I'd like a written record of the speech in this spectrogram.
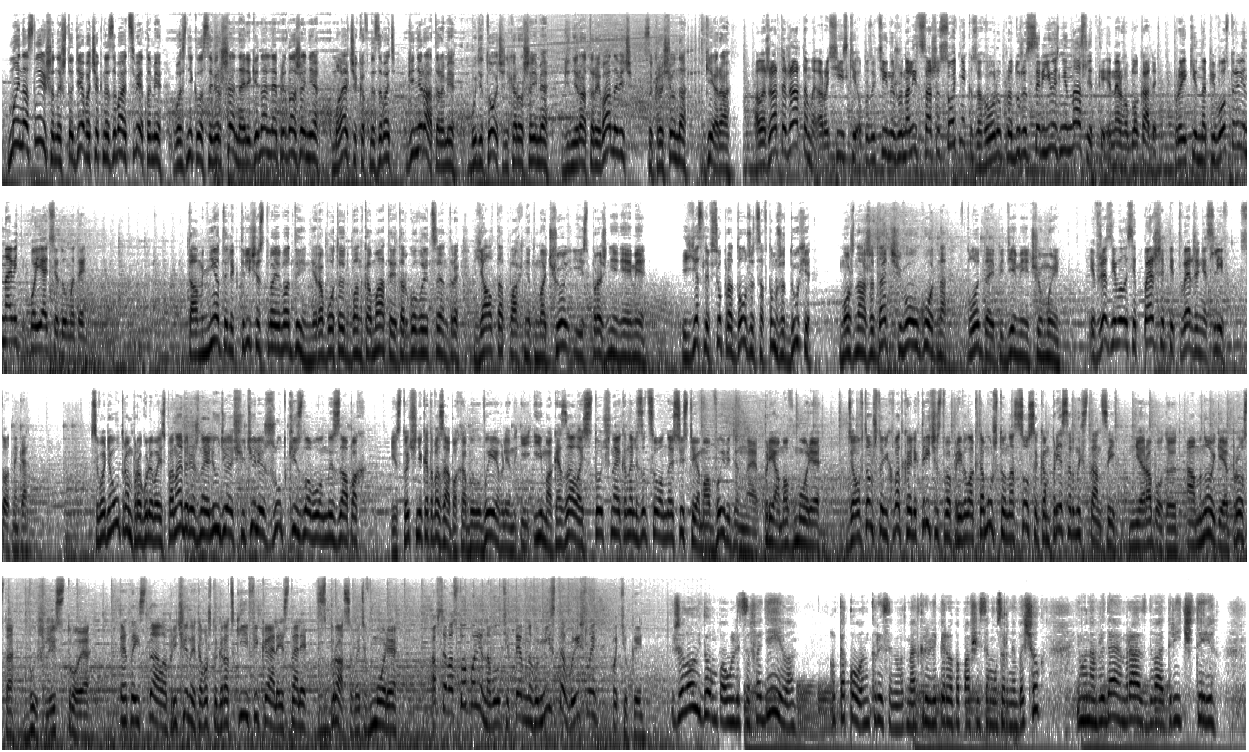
Мы наслышаны, что девочек называют цветами. Возникло совершенно оригинальное предложение. Мальчиков называть генераторами. Будет очень хорошее имя. Генератор Иванович, сокращенно Гера. Але жарти жартами, а російський опозиційний журналіст Саша Сотнік заговорив про дуже серйозні наслідки енергоблокади, про які на півострові навіть бояться думати. Там нет электричества и воды, не работают банкоматы и торговые центры. Ялта пахнет мочой и испражнениями. И если все продолжится в том же духе, можно ожидать чего угодно, вплоть до эпидемии чумы. І вже з'явилося перше підтвердження слів сотника. Сегодня утром, прогуливаясь по набережной, люди ощутили жуткий зловонный запах. Источник этого запаха был выявлен, и им оказалась точная канализационная система, выведенная прямо в море. Дело в том, что нехватка электричества привела к тому, что насосы компрессорных станций не работают, а многие просто вышли из строя. Это и стало причиной того, что городские фекалии стали сбрасывать в море. А в Севастополі на вулиці темного міста вийшли пацюки. Жилой дом по улице Фадеева атакован крысами. Вот мы открыли первый попавшийся мусорный бачок, и мы наблюдаем раз, два, три, четыре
